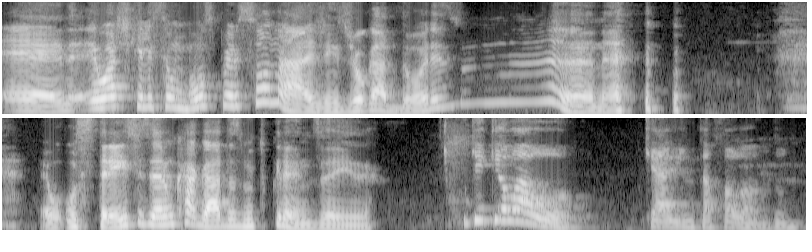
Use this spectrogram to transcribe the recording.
É, eu acho que eles são bons personagens, jogadores, né? Os três fizeram cagadas muito grandes aí, né? O que, que é o AO que a Aline tá falando?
